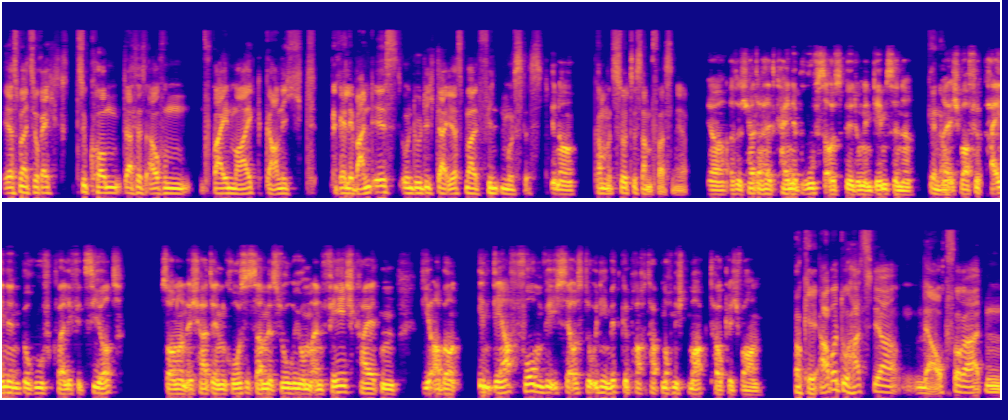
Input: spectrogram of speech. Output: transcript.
erstmal zurechtzukommen, dass es auf dem freien Markt gar nicht relevant ist und du dich da erstmal finden musstest. Genau. Kann man es so zusammenfassen, ja. Ja, also ich hatte halt keine Berufsausbildung in dem Sinne. Genau. Ich war für keinen Beruf qualifiziert, sondern ich hatte ein großes Sammelsurium an Fähigkeiten, die aber in der Form, wie ich sie aus der Uni mitgebracht habe, noch nicht markttauglich waren. Okay, aber du hast ja mir auch verraten,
